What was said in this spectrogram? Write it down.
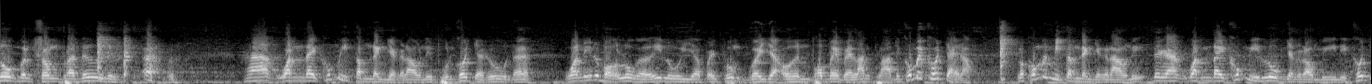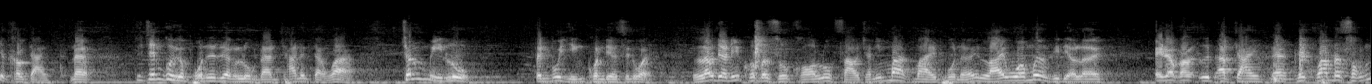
ลูกมันทรงประดื้อนี่หากวันใดเขามีตำแหน่งอย่างเรานี่ผุนเขาจะรู้นะวันนี้เราบอกลูกเอ๋ยลูกอย่าไปพุ่มกวยอย่าเอินพ่อไม่ไปล้างผลาญนี่เขาไม่เข้าใจหรอก แล้วเขาไม่มีตำแหน่งอย่างเรานี่แต่หากวันใดเขามีลูกอย่างเรามีนี่เขาจะเข้าใจนะที่ฉันคุยกับผลในเรื่องลูกนานช้าเนื่องจากว่า ฉันมีลูกเป็นผู้หญิงคนเดียวเสียด้วย แล้วเดี๋ยวนี้คนมาสู่ขอลูกสาวฉันนี่มากมายผลเอ๋ยหลายวัวเมืองทีเดียวเลยไอ้เราก็อึดอัดใจนะคือความประสงค์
